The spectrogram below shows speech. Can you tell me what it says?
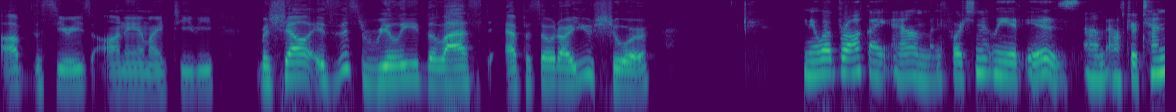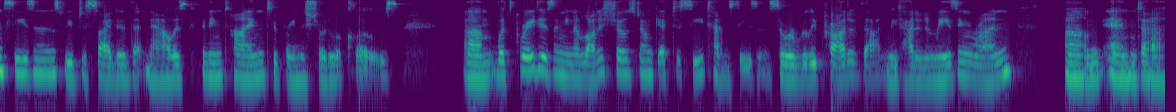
up the series on AMI TV. Michelle, is this really the last episode? Are you sure? You know what, Brock? I am. Unfortunately, it is. Um, after 10 seasons, we've decided that now is the fitting time to bring the show to a close. Um, what's great is, I mean, a lot of shows don't get to see 10 seasons. So we're really proud of that. And we've had an amazing run. Um, and uh,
